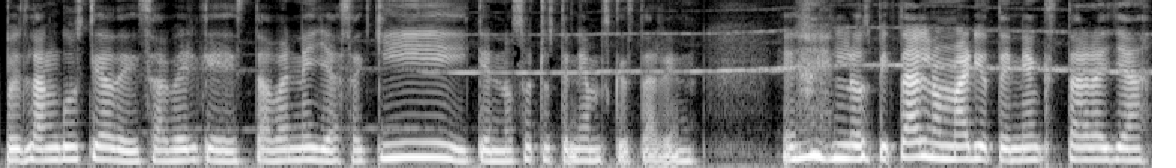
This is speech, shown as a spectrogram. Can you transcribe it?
pues la angustia de saber que estaban ellas aquí y que nosotros teníamos que estar en el hospital, no Mario tenía que estar allá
